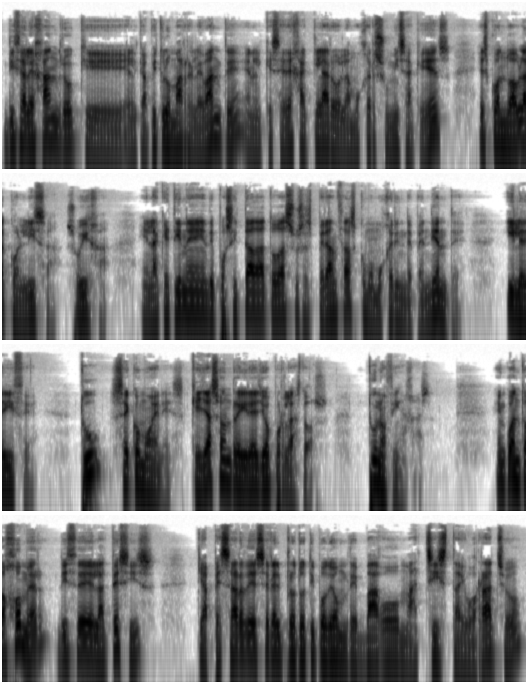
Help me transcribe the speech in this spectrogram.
Dice Alejandro que el capítulo más relevante, en el que se deja claro la mujer sumisa que es, es cuando habla con Lisa, su hija, en la que tiene depositada todas sus esperanzas como mujer independiente, y le dice Tú sé cómo eres, que ya sonreiré yo por las dos. Tú no finjas. En cuanto a Homer, dice la tesis que a pesar de ser el prototipo de hombre vago, machista y borracho,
